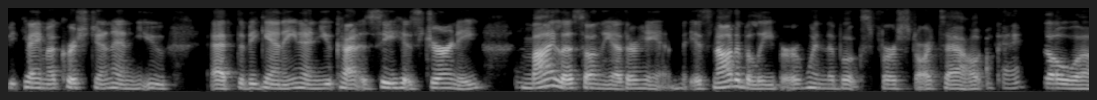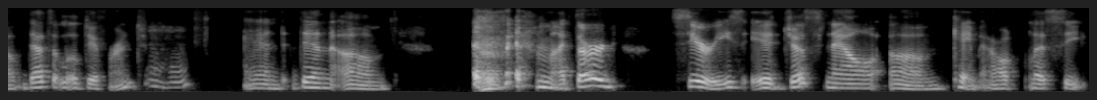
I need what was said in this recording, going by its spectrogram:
became a Christian, and you at the beginning, and you kind of see his journey. Mylas, on the other hand, is not a believer when the books first starts out. Okay, so uh, that's a little different. Mm-hmm. And then um, my third series, it just now um, came out. Let's see,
